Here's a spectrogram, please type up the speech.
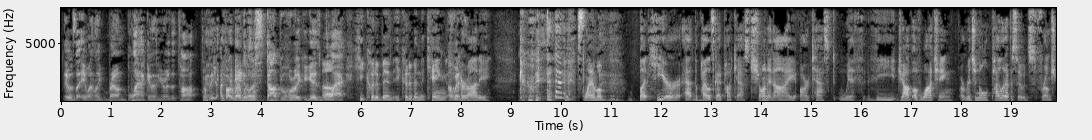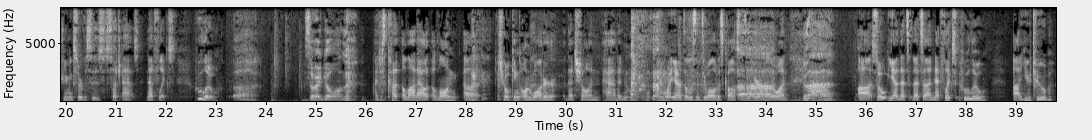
It was like it went like brown, black, and then you were at the top. Pretty- I thought red was Angelo the- stopped before he could get his uh, black. He could have been he could have been the king of Quitter. karate. Slam him. But here at the Pilot's Guide podcast, Sean and I are tasked with the job of watching original pilot episodes from streaming services such as Netflix, Hulu. Sorry, go on. I just cut a lot out along uh, choking on water that Sean had. I didn't didn't want you to have to listen to all of his coughs as you hear another one. Ah! Uh, so yeah, that's that's uh, Netflix, Hulu, uh, YouTube,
